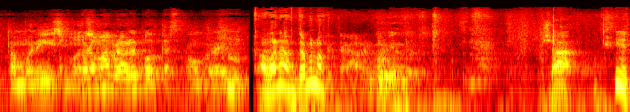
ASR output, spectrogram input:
están buenísimos. Pero eso. vamos a grabar el podcast. Vamos por ahí. Ah, bueno, démonos. Ya.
